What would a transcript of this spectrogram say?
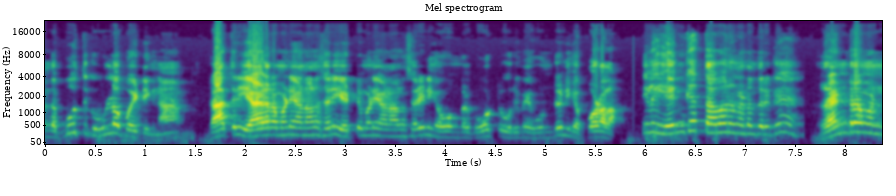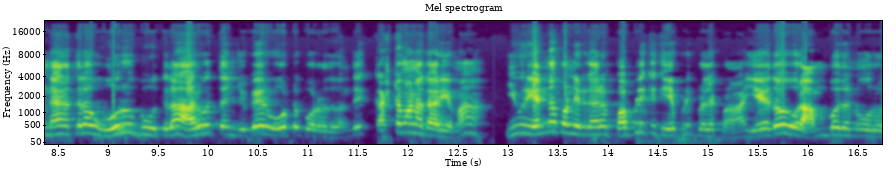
அந்த பூத்துக்கு உள்ள போயிட்டீங்கன்னா ராத்திரி ஏழரை மணி ஆனாலும் சரி எட்டு மணி ஆனாலும் சரி நீங்க உங்களுக்கு ஓட்டு உரிமை உண்டு நீங்க போடலாம். இல்ல எங்க தவறு நடந்திருக்கு? ரெண்டரை மணி நேரத்துல ஒரு பூத்துல அறுபத்தஞ்சு பேர் ஓட்டு போடுறது வந்து கஷ்டமான காரியமா? இவர் என்ன பண்ணிருக்காரு? பப்ளிக்கு எப்படி ப்ரொஜெக்ட் பண்ணா ஏதோ ஒரு ஐம்பது நூறு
